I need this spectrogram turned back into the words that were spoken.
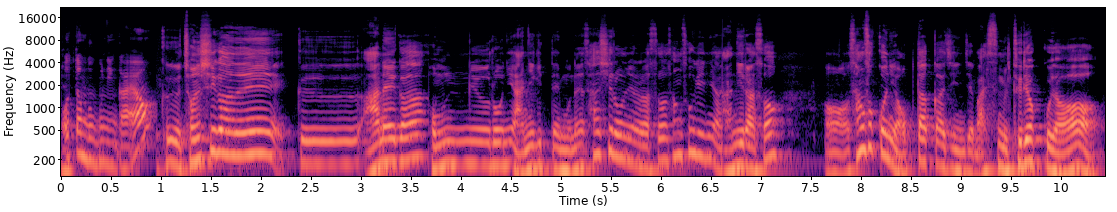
어떤 부분인가요? 그 전 시간에 그 아내가 법률혼이 아니기 때문에 사실혼이라서 상속인이 아니라서 어, 상속권이 없다까지 이제 말씀을 드렸고요.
